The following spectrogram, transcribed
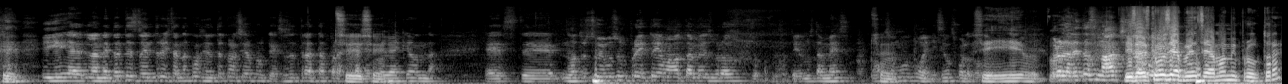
Sí. y eh, la neta te estoy entrevistando como si no te conociera porque eso se trata para que la gente vea qué onda. Este, nosotros tuvimos un proyecto llamado Tames Bros. Nos pedimos. No, Sí. Somos buenísimos para los Sí. Pero la neta es una ¿Y sabes cómo se se llama mi productora?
